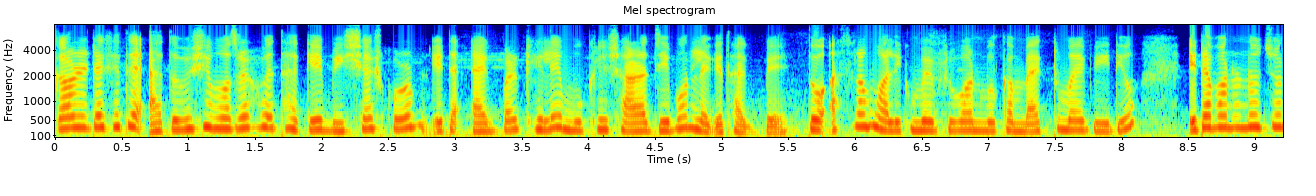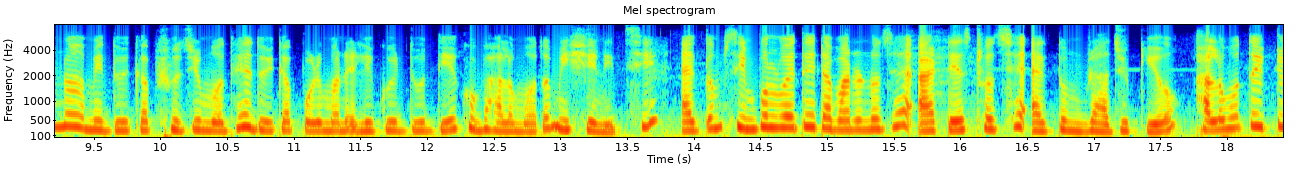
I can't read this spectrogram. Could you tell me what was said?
কারণ এটা খেতে এত বেশি মজার হয়ে থাকে, বিশ্বাস করুন, এটা একবার খেলে মুখে সারা জীবন লেগে থাকবে। তো আসসালামু আলাইকুম everyone welcome back to my video এটা বানানোর জন্য আমি দুই কাপ সুজির মধ্যে দুই কাপ পরিমাণে লিকুইড দুধ দিয়ে খুব ভালো মতো মিশিয়ে নিচ্ছি। একদম সিম্পল ওয়েতে এটা বানানো যায়, আর টেস্ট হচ্ছে একদম রাজকীয়। ভালো মতো একটু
